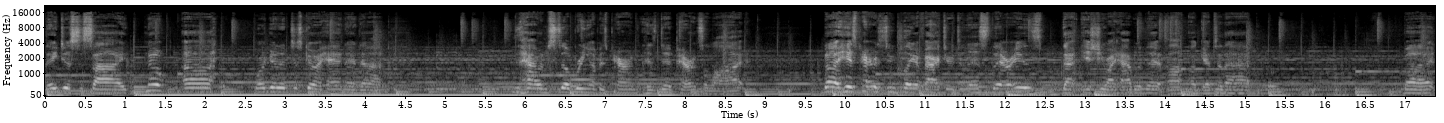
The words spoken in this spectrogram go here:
they just decide, nope, uh, we're gonna just go ahead and uh, have him still bring up his parent, his dead parents a lot. But his parents do play a factor to this. There is that issue I have with it. Uh, I'll get to that. But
